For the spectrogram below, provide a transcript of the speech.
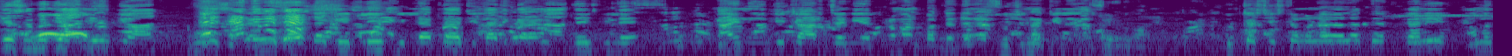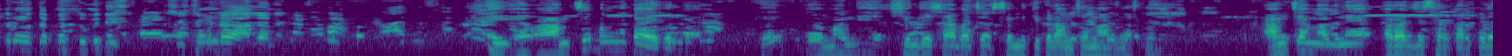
जी समिती आली होती आज. जिल्ह्यातल्या जिल्हाधिकाऱ्यांना आदेश दिले. काही नोंदीच्या अडचणी आहेत प्रमाणपत्र देण्यास सूचना केलेल्या स्वरूपात तुमच्या शिष्टमंडळाला त्या ठिकाणी आमंत्रण होतं पण तुम्ही शिष्टमंडळ आलं नाही. आमचं म्हणणं काय बरं माननीय शिंदे साहेबांच्या समितीकडे आमच्या मागण्या असतात आमच्या मागण्या राज्य सरकारकडे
